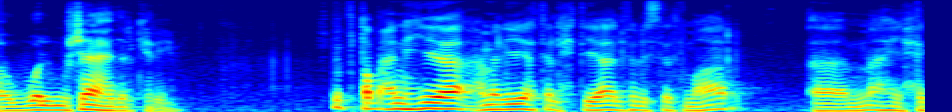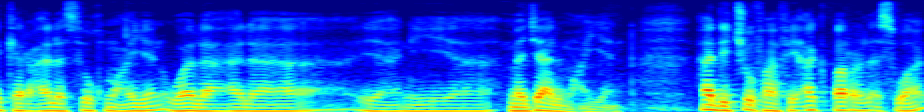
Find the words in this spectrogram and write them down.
والمشاهد الكريم شوف طبعا هي عملية الاحتيال في الاستثمار آه، ما هي حكر على سوق معين ولا على يعني آه، مجال معين. هذه تشوفها في أكبر الأسواق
